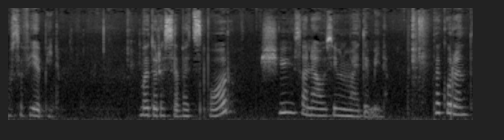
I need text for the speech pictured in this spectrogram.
o să fie bine. Vă doresc să aveți spor și să ne auzim numai de bine. Pe curând!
